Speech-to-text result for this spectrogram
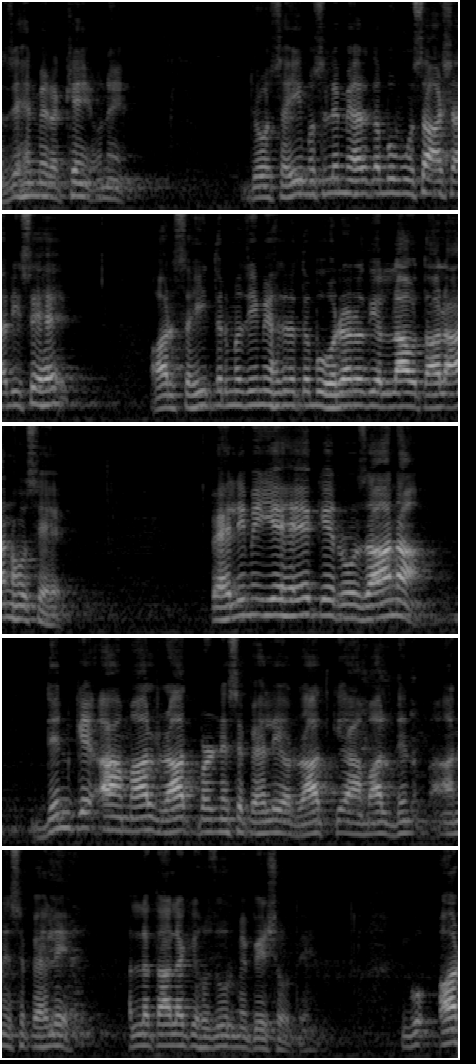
ذہن میں رکھیں انہیں، جو صحیح مسلم میں حضرت ابو موسیٰ اشاری سے ہے اور صحیح ترمزی میں حضرت ابو حرر رضی اللہ تعالی عنہ سے ہے۔ پہلی میں یہ ہے کہ روزانہ دن کے اعمال رات پڑھنے سے پہلے اور رات کے اعمال دن آنے سے پہلے اللہ تعالیٰ کے حضور میں پیش ہوتے ہیں۔ اور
